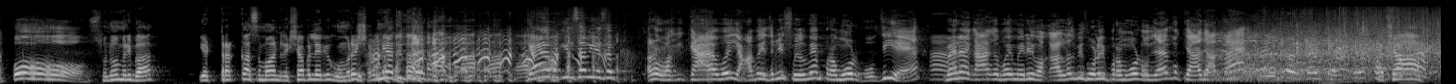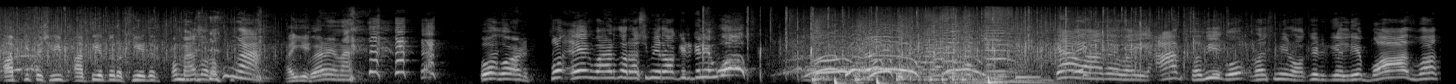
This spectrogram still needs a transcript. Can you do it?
ओ हो हो। सुनो मेरी बात। ये ट्रक का सामान रिक्शा पे लेके घूम रहे शर्म नहीं आती तुम्हें? क्या है वकील साहब ये सब? अरे वकील क्या है भाई? यहाँ पे इतनी फ़िल्में प्रमोट होती है। मैंने कहा कि भाई मेरी वकालत भी थोड़ी प्रमोट हो जाए तो क्या जाता है? अच्छा आपकी तशरीफ़ आती है तो रखिए इधर। और मैं तो रखूँगा। आइए। वेरी नाइस ओ गॉड तो एक बार तो रश्मि रॉकेट के लिए वो क्या बात है भाई? आप सभी को रश्मि रॉकेट के लिए बहुत बहुत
